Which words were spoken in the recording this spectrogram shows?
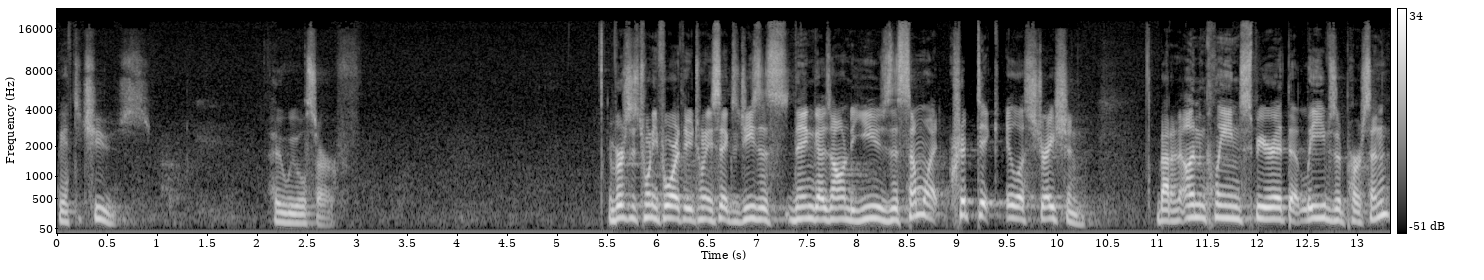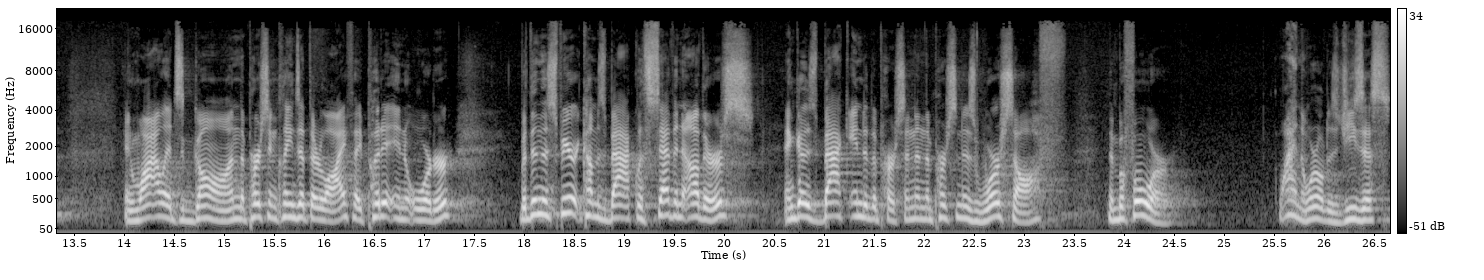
We have to choose who we will serve. In verses 24 through 26, Jesus then goes on to use this somewhat cryptic illustration about an unclean spirit that leaves a person. And while it's gone, the person cleans up their life, they put it in order. But then the spirit comes back with seven others and goes back into the person, and the person is worse off than before. Why in the world is Jesus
